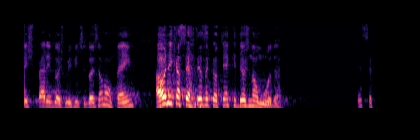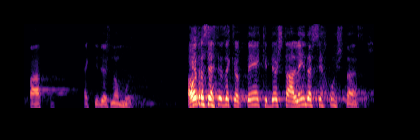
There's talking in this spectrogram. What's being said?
espera em 2022, eu não tenho. A única certeza que eu tenho é que Deus não muda. Esse fato é que Deus não muda. A outra certeza que eu tenho é que Deus está além das circunstâncias.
